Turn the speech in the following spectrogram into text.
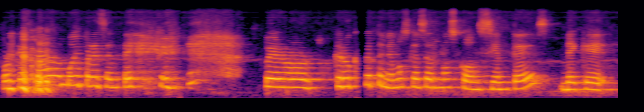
porque está muy presente. Pero creo que tenemos que hacernos conscientes de que,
